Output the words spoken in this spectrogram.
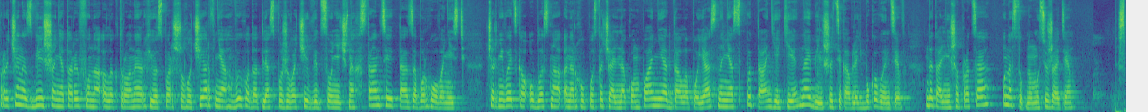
Причини збільшення тарифу на електроенергію з 1 червня, вигода для споживачів від сонячних станцій та заборгованість. Чернівецька обласна енергопостачальна компанія дала пояснення з питань, які найбільше цікавлять буковинців. Детальніше про це у наступному сюжеті. З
